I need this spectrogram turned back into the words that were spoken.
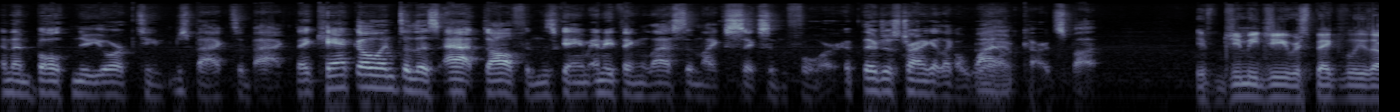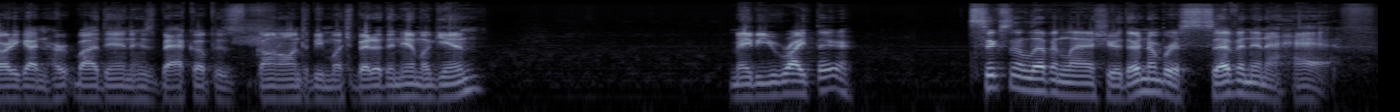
and then both New York teams back to back. They can't go into this at Dolphins game anything less than like six and four if they're just trying to get like a wild Right. card spot. If Jimmy G respectively has already gotten hurt by then, and his backup has gone on to be much better than him again, maybe you're right there. Six and eleven last year. Their number is seven and a half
